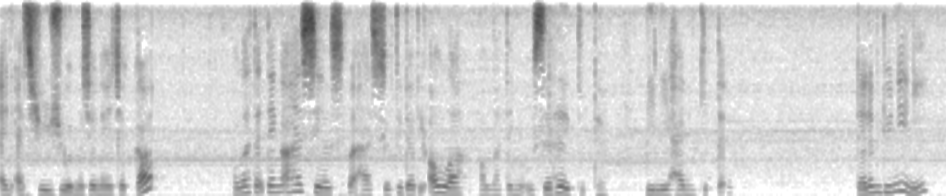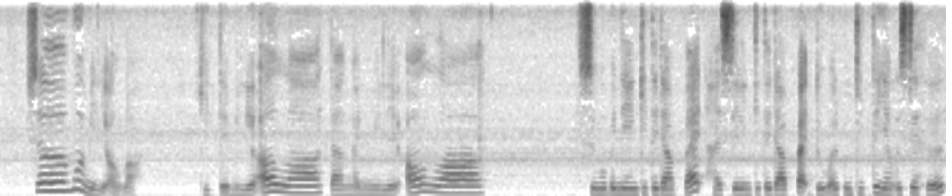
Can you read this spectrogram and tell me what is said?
And as usual macam Naya cakap Allah tak tengok hasil sebab hasil tu dari Allah. Allah tengok usaha kita pilihan kita. Dalam dunia ni semua milik Allah. Kita milik Allah tangan milik Allah. Semua benda yang kita dapat hasil yang kita dapat tu walaupun kita yang usaha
